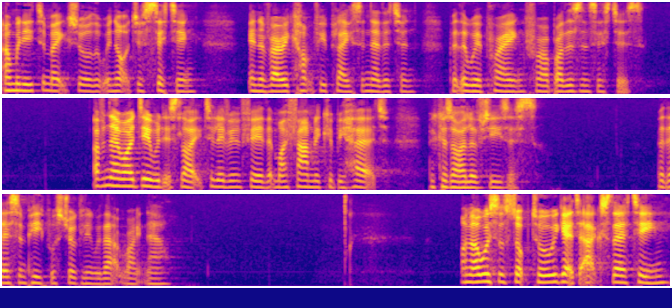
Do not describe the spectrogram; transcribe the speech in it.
And we need to make sure that we're not just sitting in a very comfy place in Netherton, but that we're praying for our brothers and sisters. I've no idea what it's like to live in fear that my family could be hurt because I love Jesus. But there's some people struggling with that right now. On our whistle stop tour, we get to Acts 13,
